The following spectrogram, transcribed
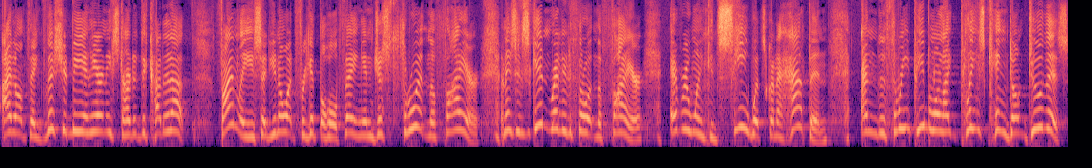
I don't think this should be in here. And he started to cut it up. Finally, he said, You know what? Forget the whole thing and just threw it in the fire. And as he's getting ready to throw it in the fire, everyone can see what's going to happen. And the three people are like, Please, king, don't do this.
